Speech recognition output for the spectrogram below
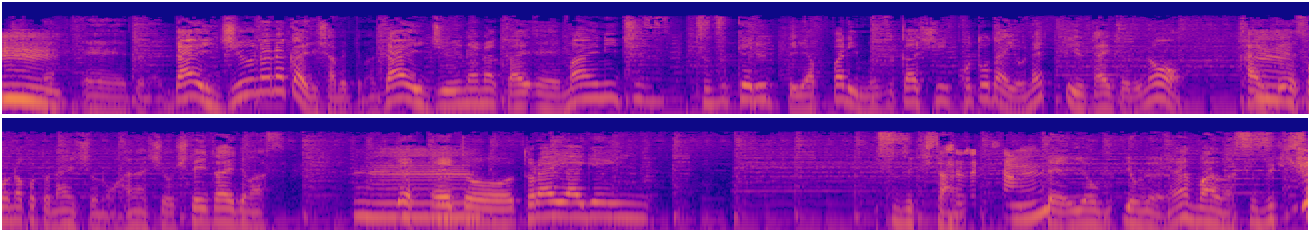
うん。ね。えーとね、第17回で喋ってます。第17回、えー毎日続けるってやっぱり難しいことだよねっていうタイトルの回で、うん。そんなことないっしょのお話をしていただいてます。うん。で、えー、とトライアゲイン鈴木さんって呼ぶ呼ぶよね、まあ、まあ鈴木さ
